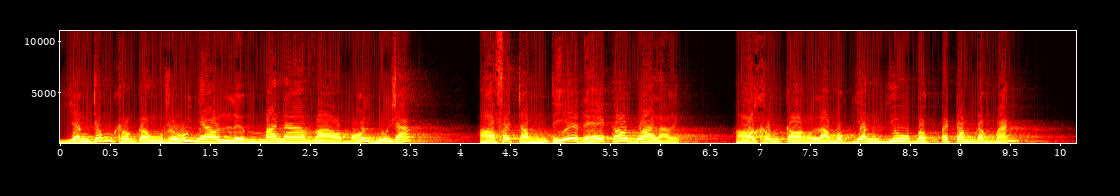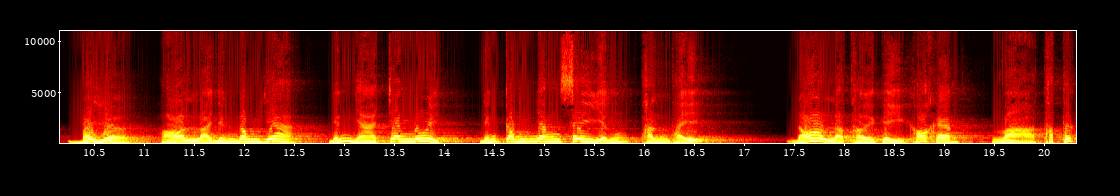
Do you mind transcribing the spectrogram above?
dân chúng không còn rủ nhau lượm mana vào mỗi buổi sáng. Họ phải trồng tỉa để có qua lợi. Họ không còn là một dân du mục ở trong đồng vắng. Bây giờ, họ là những nông gia, những nhà chăn nuôi những công nhân xây dựng thành thị. Đó là thời kỳ khó khăn và thách thức,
